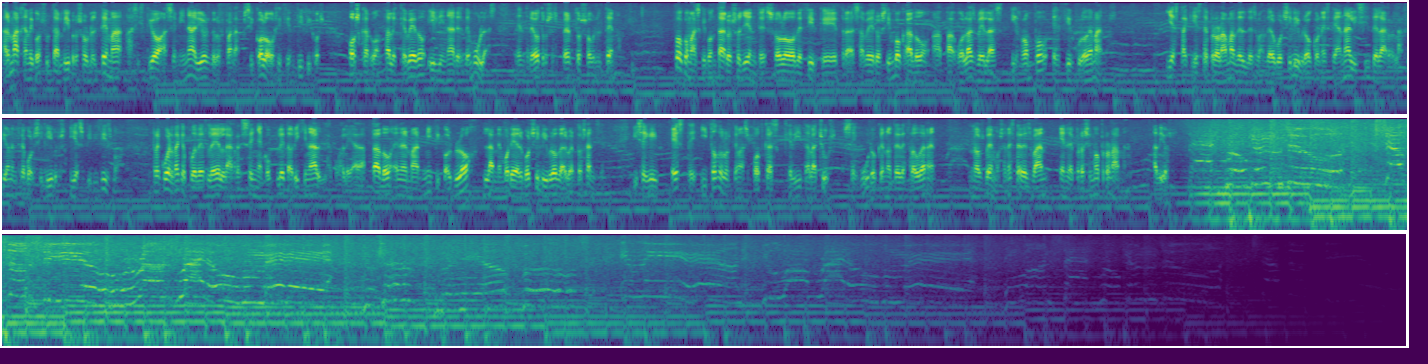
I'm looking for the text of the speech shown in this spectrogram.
Al margen de consultar libros sobre el tema, asistió a seminarios de los parapsicólogos y científicos Óscar González Quevedo y Linares de Mulas, entre otros expertos sobre el tema. Poco más que contaros, oyentes, solo decir que tras haberos invocado, apago las velas y rompo el círculo de manos. Y hasta aquí este programa del desván del bolsilibro con este análisis de la relación entre bolsilibros y espiritismo. Recuerda que puedes leer la reseña completa original, la cual he adaptado en el magnífico blog La memoria del bolsilibro de Alberto Sánchez. Y seguir este y todos los demás podcasts que edita la Chus. Seguro que no te defraudarán. Nos vemos en este desván en el próximo programa. Adiós.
